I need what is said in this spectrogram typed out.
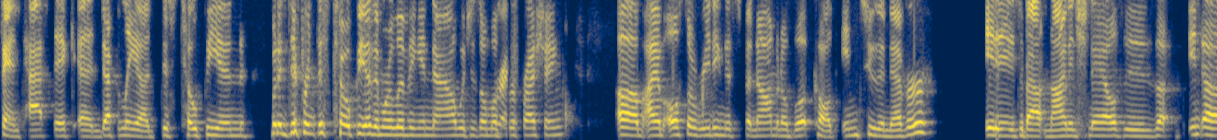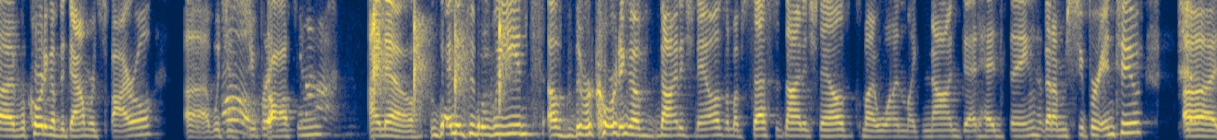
fantastic and definitely a dystopian, but a different dystopia than we're living in now, which is almost Right. refreshing. Um, I am also reading this phenomenal book called Into the Never. It is about Nine Inch Nails' uh, in, uh, recording of the Downward Spiral, uh, which is Oh, super awesome. God. I know. I'm getting into the weeds of the recording of Nine Inch Nails. I'm obsessed with Nine Inch Nails. It's my one like non-deadhead thing that I'm super into. Uh,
